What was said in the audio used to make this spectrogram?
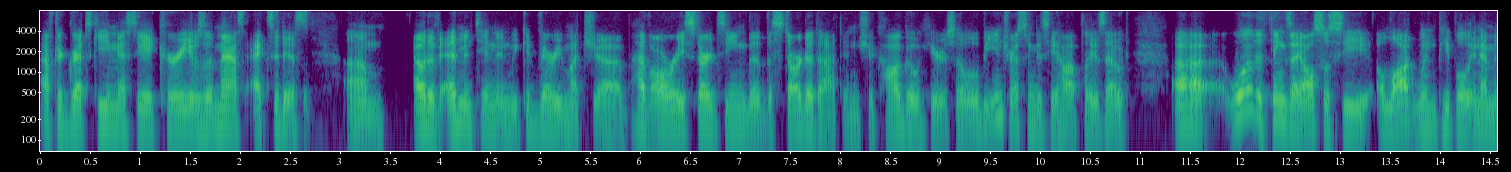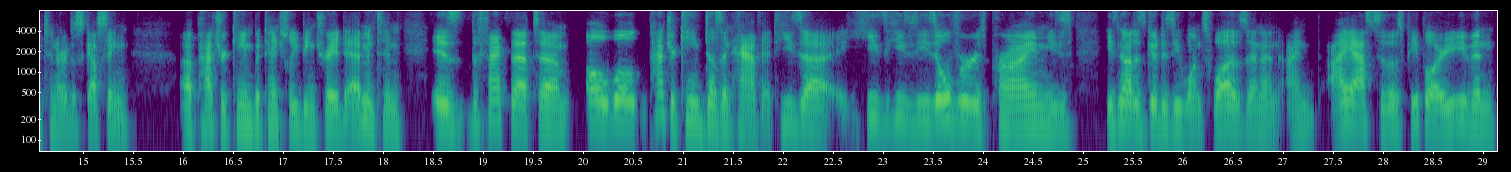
after Gretzky, Messier, Kurri. It was a mass exodus. Um, out of Edmonton, and we could very much uh, have already started seeing the the start of that in Chicago here. So it'll be interesting to see how it plays out. Uh, one of the things I also see a lot when people in Edmonton are discussing uh, Patrick Kane potentially being traded to Edmonton is the fact that um, oh well Patrick Kane doesn't have it. He's uh he's he's he's over his prime. He's he's not as good as he once was. And, and I I asked to those people, are you even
